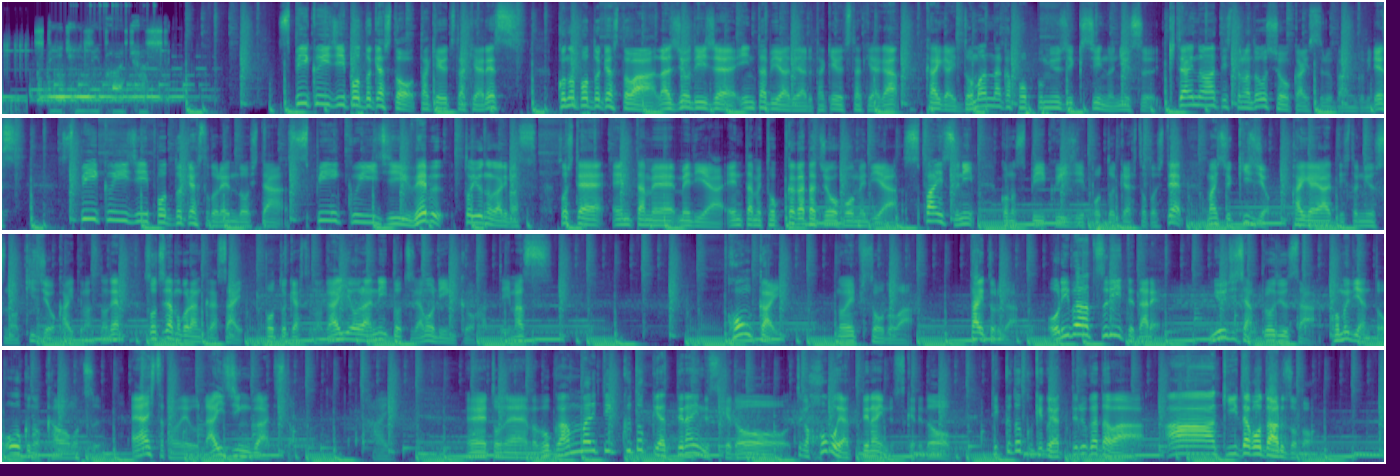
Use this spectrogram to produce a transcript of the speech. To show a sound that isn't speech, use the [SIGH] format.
スピークイージーポッドキャスト竹内拓也です。このポッドキャストはラジオ DJ インタビュアーである竹内拓也が海外ど真ん中ポップミュージックシーンのニュース期待のアーティストなどを紹介する番組です。スピークイージーポッドキャストと連動したスピークイージーウェブというのがあります。そしてエンタメメディアエンタメ特化型情報メディアスパイスにこのスピークイージーポッドキャストとして毎週記事を海外アーティストニュースの記事を書いてますのでそちらもご覧ください。ポッドキャストの概要欄にどちらもリンクを貼っています。今回のエピソードはタイトルが「オリバー・ツリーって誰?」ミュージシャンプロデューサーコメディアンと多くの顔を持つ怪しさ漂うライジングアーティスト。はい。えーとね、まあ、僕あんまり TikTok やってないんですけどてかほぼやってないんですけれど TikTok 結構やってる方はあー聞いたことあるぞと。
